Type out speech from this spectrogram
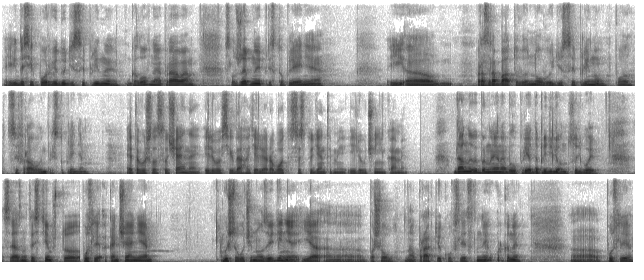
и до сих пор веду дисциплины уголовное право, служебные преступления и э, разрабатываю новую дисциплину по цифровым преступлениям. Это вышло случайно или вы всегда хотели работать со студентами или учениками? Данный выбор, наверное, был предопределен судьбой. Связано это с тем, что после окончания высшего учебного заведения я э, пошел на практику в следственные органы. Э, после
